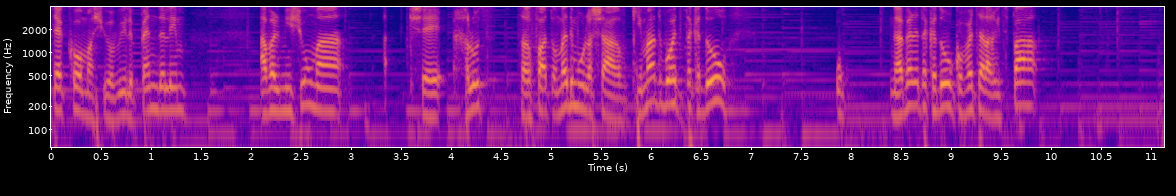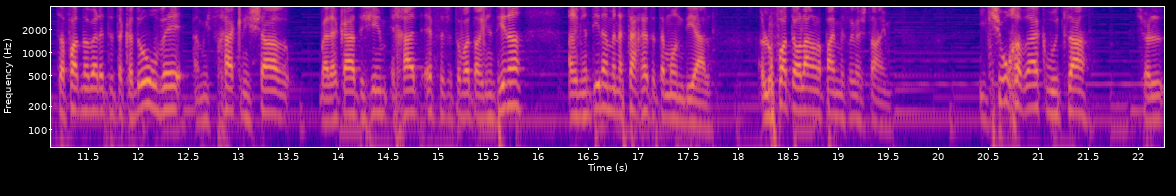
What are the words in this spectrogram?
תיקו, מה שיוביל לפנדלים. אבל משום מה, כשחלוץ צרפת עומד מול השער, כמעט בועט את הכדור, הוא מאבד את הכדור, קופץ על הרצפה, צרפת מאבדת את הכדור, והמשחק נשאר בדקה ה-90, 1-0 לטובת ארגנטינה. ארגנטינה מנצחת את המונדיאל. אלופת העולם 2022. ייגשו חברי הקבוצה של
